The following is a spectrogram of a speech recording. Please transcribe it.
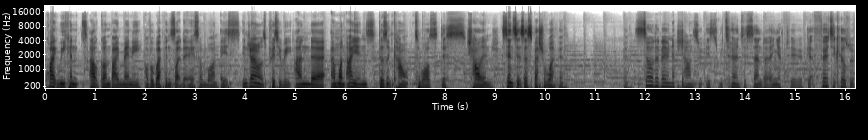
quite weak and it's outgunned by many other weapons like the ASM1. It's in general it's pretty weak and uh, M1 irons doesn't count towards this challenge since it's a special weapon So the very next challenge is return to sender and you have to get 30 kills with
